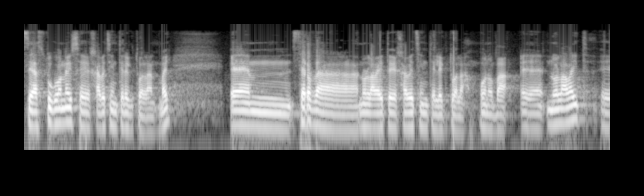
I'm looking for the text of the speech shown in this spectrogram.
zehaztuko naiz e, jabetza intelektualan, bai? Em, zer da nolabait jabetza intelektuala? Bueno, ba, e, nolabait e,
